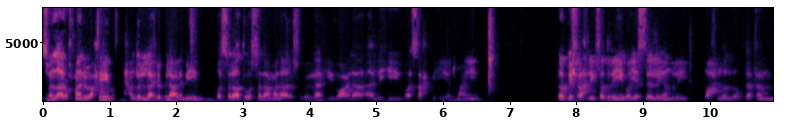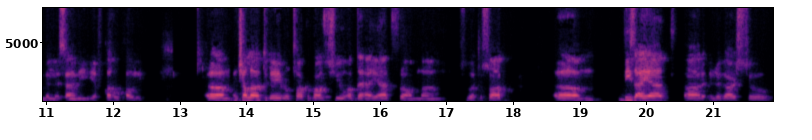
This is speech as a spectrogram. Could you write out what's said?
بسم الله الرحمن الرحيم الحمد لله رب العالمين والصلاة والسلام على رسول الله وعلى آله وصحبه أجمعين رب اشرح لي صدري ويسر لي أمري واحلل عقدة من لساني يفقه قولي um, Inshallah today we'll talk about a few of the ayat from uh, Surah Asad um, These ayat are in regards to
